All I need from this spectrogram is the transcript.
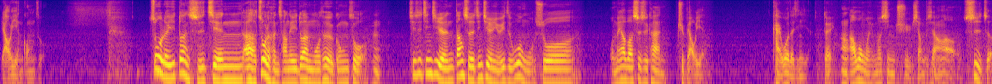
表演工作？做了一段时间啊，做了很长的一段模特的工作。嗯，其实经纪人当时的经纪人有一直问我说：“我们要不要试试看去表演？”凯沃的经纪人对，嗯，然后问我有没有兴趣，想不想要试着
